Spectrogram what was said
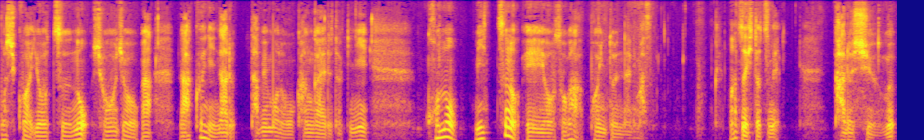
もしくは腰痛の症状が楽になる食べ物を考えるときに、この3つの栄養素がポイントになります。まず1つ目、カルシウム。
